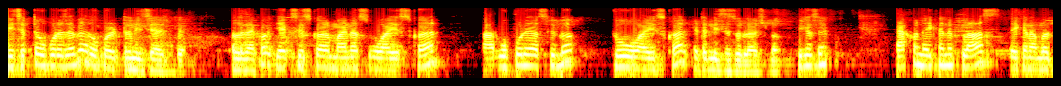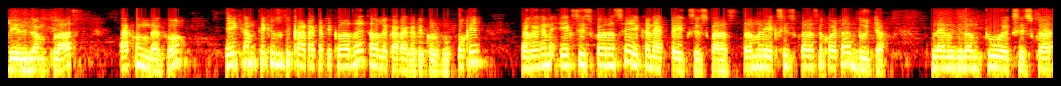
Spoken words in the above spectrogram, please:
নিচেরটা উপরে যাবে আর উপরেরটা নিচে আসবে। তাহলে দেখো x square minus y square আর উপরে আসছিল টু ওয়াই স্কোয়ার এটা নিচে চলে আসলো। ঠিক আছে? এখন এখানে প্লাস এখানে আমরা দিয়ে দিলাম প্লাস এখন দেখো, এইখান থেকে যদি কাটাকাটি করা যায়, তাহলে কাটাকাটি করব। ওকে দেখো, এখানে এক্স স্কোয়ার আছে, এখানে একটা এক্স স্কোয়ার আছে। তার মানে এক্স স্কোয়ার আছে কয়টা? দুইটা। তাহলে আমি দিলাম টু এক্স স্কোয়ার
